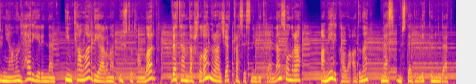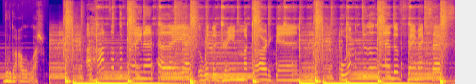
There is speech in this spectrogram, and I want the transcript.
Dünyanın hər yerindən imkanlar diyarına üz tutanlar vətəndaşlığa müraciət prosesini bitirəndən sonra Amerikalı adını məhz Müstəqillik günündə burada alırlar. I hopped off the plane at LAX with a dream, my cardigan. Welcome to the land of fame excess.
